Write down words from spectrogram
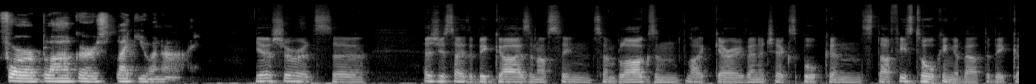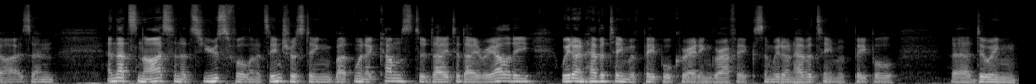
for bloggers like you and I. Yeah, sure. It's, uh, as you say, the big guys, and I've seen some blogs and like Gary Vaynerchuk's book and stuff, he's talking about the big guys. And and that's nice and it's useful and it's interesting but when it comes to day-to-day reality we don't have a team of people creating graphics and we don't have a team of people uh, doing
